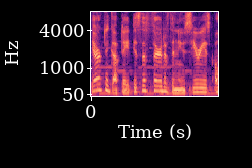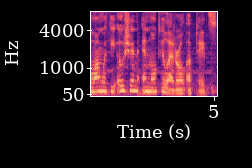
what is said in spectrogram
The Arctic Update is the third of the new series, along with the ocean and multilateral updates.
